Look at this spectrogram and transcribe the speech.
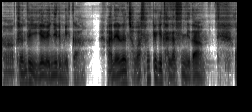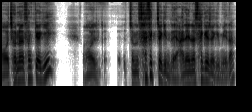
어, 그런데 이게 웬일입니까? 아내는 저와 성격이 달랐습니다. 어, 저는 성격이 어, 좀 사색적인데 아내는 사교적입니다.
